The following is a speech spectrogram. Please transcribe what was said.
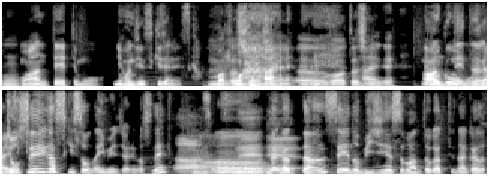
うんもう安定ってもう日本人好きじゃないですか。まあ確かにね。うん、まあ確かにね。で安定ってなんか女性が好きそうなイメージありますね。あそうですね。うん。なんか男性のビジネスマンとかってなんか、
